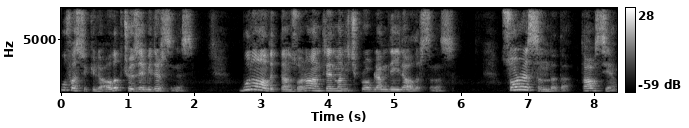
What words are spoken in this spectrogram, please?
bu fasikülü alıp çözebilirsiniz. Bunu aldıktan sonra antrenman hiç problem değil alırsınız. Sonrasında da tavsiyem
